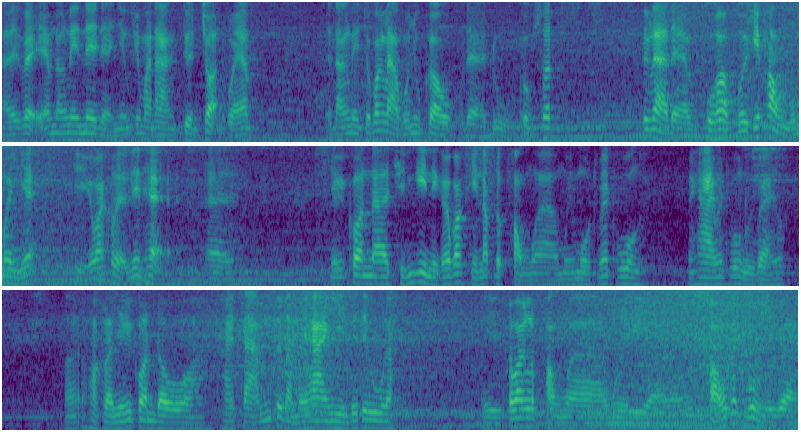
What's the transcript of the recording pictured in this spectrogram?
Đấy, vậy em đang lên đây để những cái mặt hàng tuyển chọn của em. Để đăng lên cho bác nào có nhu cầu để đủ công suất. Tức là để phù hợp với cái phòng của mình ấy thì các bác có thể liên hệ. Ờ, những cái con à, 9.000 thì các bác chỉ lắp được phòng à, 11 mét vuông 12 mét vuông đổ về thôi. Đấy, hoặc là những cái con đầu 28 tức là 12.000 BTU này. Thì các bác lắp phòng 16 mét vuông đổ về.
